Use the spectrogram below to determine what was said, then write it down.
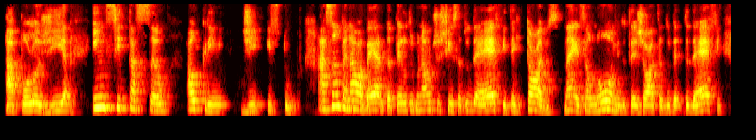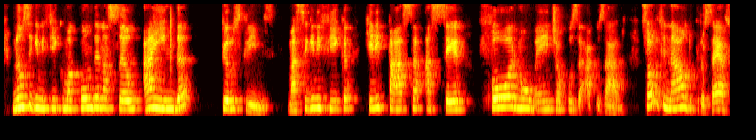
a apologia, incitação ao crime de estupro. A ação penal aberta pelo Tribunal de Justiça do DF Territórios, né, esse é o nome do TJ do DF, não significa uma condenação ainda pelos crimes, mas significa que ele passa a ser formalmente acusado. Só no final do processo,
